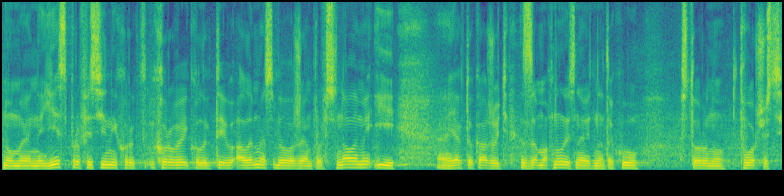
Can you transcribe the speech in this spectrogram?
ну, ми не є професійний хоровий колектив, але ми себе вважаємо професіоналами і, е, як то кажуть, замахнулись навіть на таку сторону творчості.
